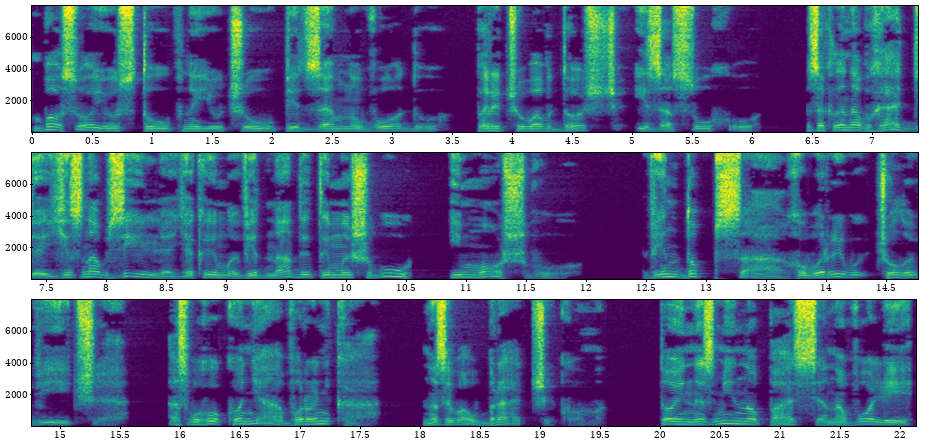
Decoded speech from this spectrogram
Босою ступнею чув підземну воду, перечував дощ і засуху, заклинав гаддя й знав зілля, яким віднадити мишву і мошву. Він до пса говорив чоловіче, а свого коня воронька називав братчиком. Той незмінно пасся на волі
